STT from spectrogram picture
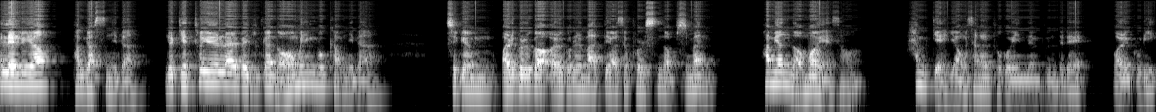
할렐루야, 반갑습니다. 이렇게 토요일 날 뵈니까 너무 행복합니다. 지금 얼굴과 얼굴을 맞대어서 볼 수는 없지만 화면 너머에서 함께 영상을 보고 있는 분들의 얼굴이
